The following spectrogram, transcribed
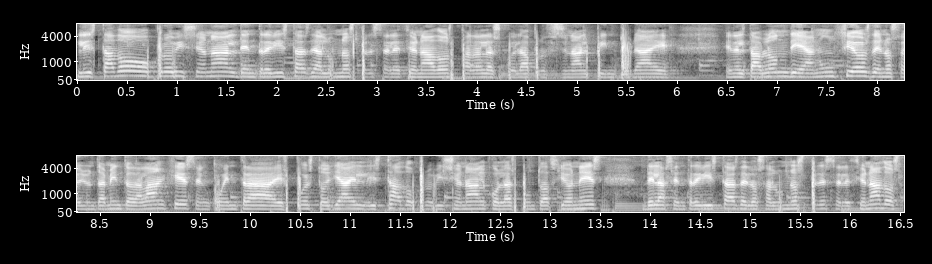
Listado provisional de entrevistas de alumnos preseleccionados para la Escuela Profesional Pinturae. En el tablón de anuncios de nuestro Ayuntamiento de Alange se encuentra expuesto ya el listado provisional con las puntuaciones de las entrevistas de los alumnos preseleccionados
